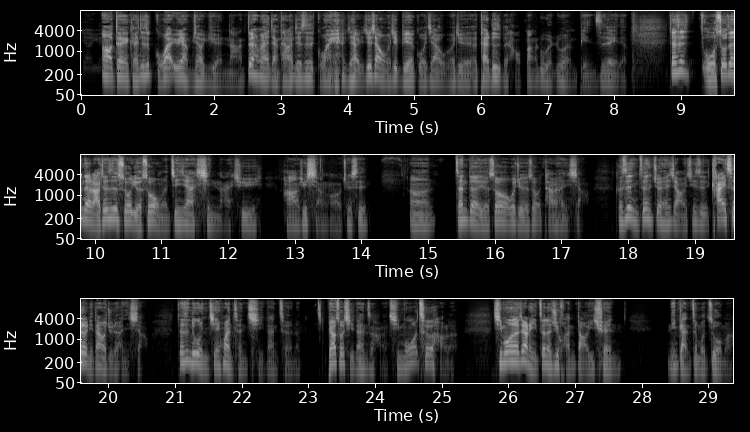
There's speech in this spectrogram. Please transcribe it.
比较圆。哦，对，可能就是国外月亮比较圆呐。对他们来讲，台湾就是国外月亮比较圆。就像我们去别的国家，我们会觉得台日本好棒，路很路很平之类的。但是我说真的啦，就是说有时候我们静下心来去好好去想哦，就是嗯，真的有时候会觉得说台湾很小，可是你真的觉得很小，其实开车你当然会觉得很小。但是如果你今天换成骑单车呢？不要说骑单车好了，骑摩托车好了，骑摩托车叫你真的去环岛一圈，你敢这么做吗？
